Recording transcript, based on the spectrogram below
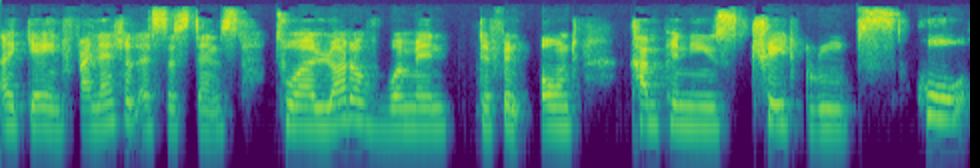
again, financial assistance to a lot of women, different owned companies, trade groups who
